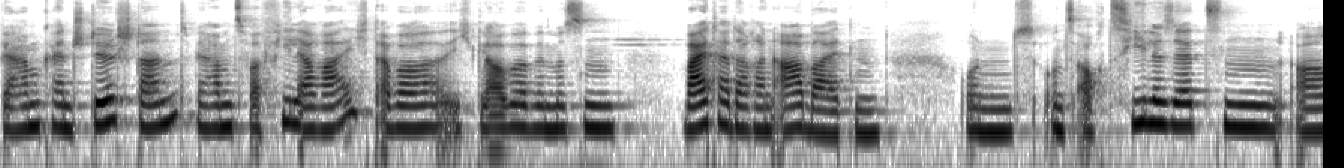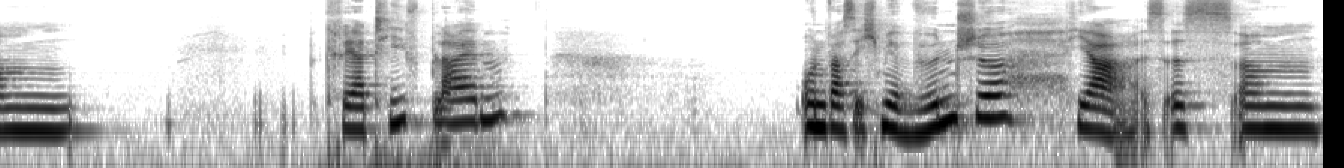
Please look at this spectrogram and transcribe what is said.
wir haben keinen Stillstand, wir haben zwar viel erreicht, aber ich glaube, wir müssen weiter daran arbeiten und uns auch Ziele setzen, ähm, kreativ bleiben. Und was ich mir wünsche, ja, es ist, ähm,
